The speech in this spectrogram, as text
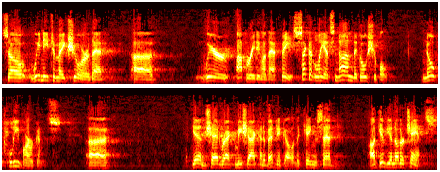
So we need to make sure that uh, we're operating on that base. Secondly, it's non-negotiable. No plea bargains. Uh, again, Shadrach, Meshach, and Abednego. The king said, "I'll give you another chance."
